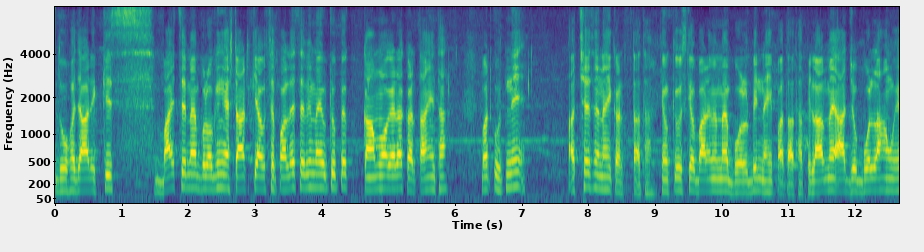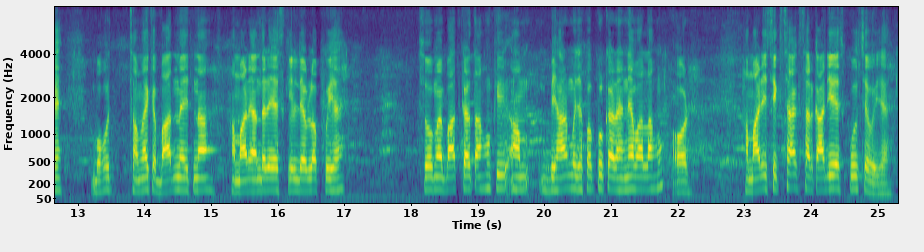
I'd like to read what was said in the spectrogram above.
2021 22 से मैं ब्लॉगिंग स्टार्ट किया। उससे पहले से भी मैं यूट्यूब पे काम वगैरह करता ही था बट उतने अच्छे से नहीं करता था क्योंकि उसके बारे में मैं बोल भी नहीं पाता था। फ़िलहाल मैं आज जो बोल रहा हूँ ये बहुत समय के बाद में इतना हमारे अंदर ये स्किल डेवलप हुई है। सो so, मैं बात करता हूँ कि हम बिहार मुजफ्फरपुर का रहने वाला हूँ और हमारी शिक्षा सरकारी स्कूल से हुई है।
